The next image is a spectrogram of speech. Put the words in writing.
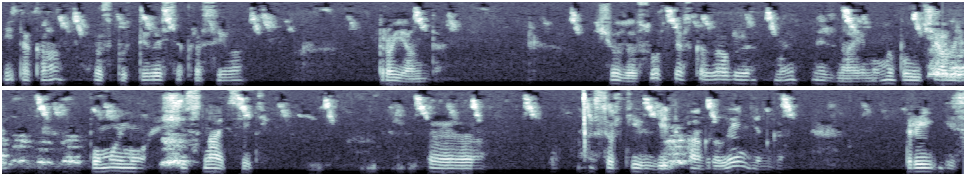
І така розпустилася красива троянда. Що за сорт, я сказав вже, ми не знаємо. Ми получали, по-моєму, 16 е, сортів від агролендінга. Три із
